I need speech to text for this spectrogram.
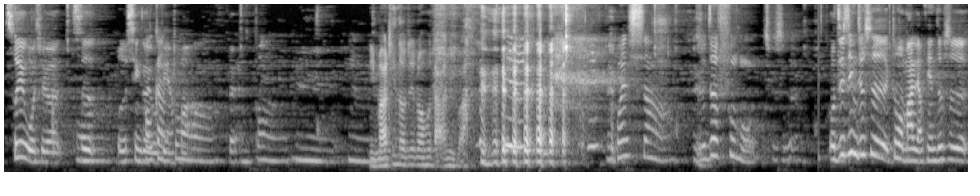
所以我觉得是我的性格有变化。对很棒。嗯，嗯，你妈听到这段会打你吧？没关系啊，我觉得父母就是我最近就是跟我妈聊天，都是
